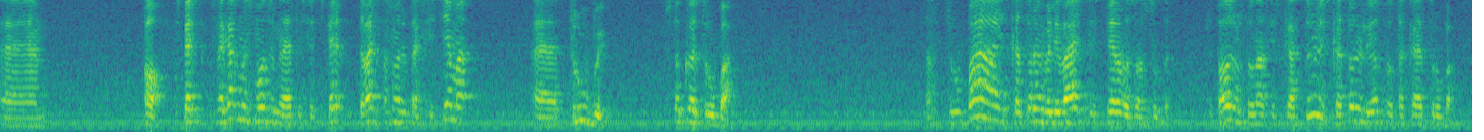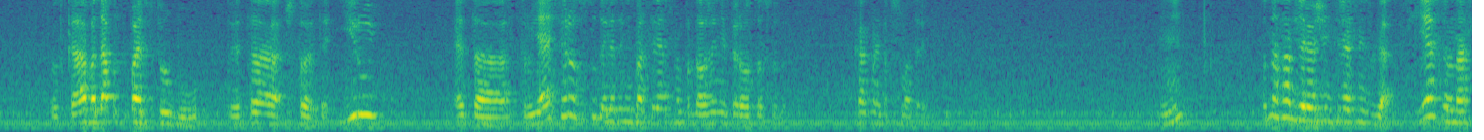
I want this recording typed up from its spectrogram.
Э, о, теперь, теперь как мы смотрим на это все? Теперь давайте посмотрим так. Система э, трубы. Что такое труба? У нас труба, из которой выливается из первого сосуда. Предположим, что у нас есть кастрюля, из которой льется вот такая труба. Вот когда вода поступает в трубу, то это что это? Ируй? Это струя из первого сосуда или это непосредственно продолжение первого сосуда? Как на это посмотреть? М? Тут на самом деле очень интересный взгляд. Если у нас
